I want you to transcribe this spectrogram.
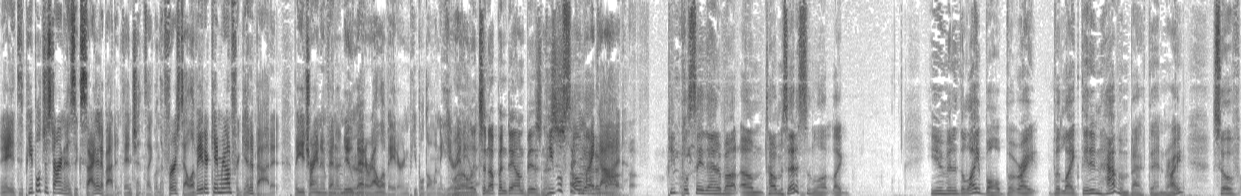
it, people just aren't as excited about inventions. Like when the first elevator came around, forget about it. But you try and invent a new, better elevator, and people don't want to hear any well, it's an up and down business. People say Oh my that God. about. People say that about um, Thomas Edison a lot. Like he invented the light bulb, but right, but like they didn't have them back then, right? So if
